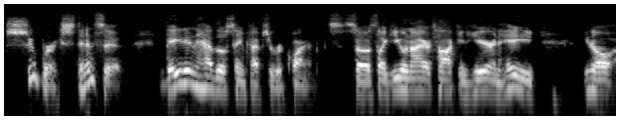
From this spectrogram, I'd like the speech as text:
super extensive. They didn't have those same types of requirements. So it's like you and I are talking here, and hey, you know,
